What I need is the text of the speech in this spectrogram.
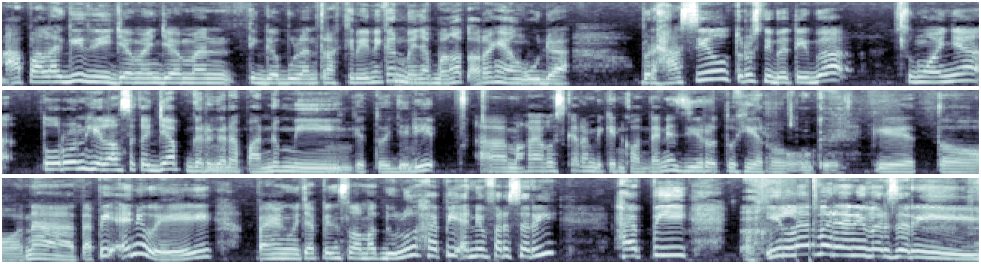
Apalagi di zaman-zaman tiga bulan terakhir ini kan Hmm. banyak banget orang yang udah berhasil, terus tiba-tiba semuanya turun hilang sekejap gara-gara Hmm. pandemi gitu. Jadi uh, makanya aku sekarang bikin kontennya Zero to Hero Oke. gitu. Nah, tapi anyway, pengen ngucapin selamat dulu happy anniversary. Happy 11 anniversary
